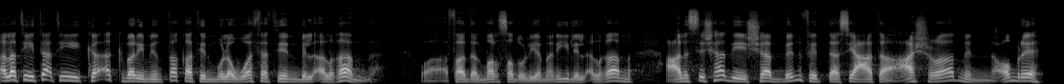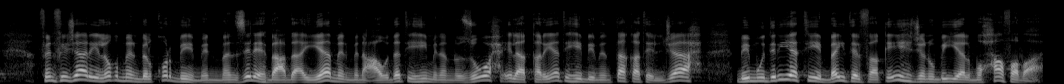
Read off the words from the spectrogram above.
التي تأتي كأكبر منطقة ملوثة بالألغام. وأفاد المرصد اليمني للألغام عن استشهاد شاب في التاسعة عشرة من عمره في انفجار لغم بالقرب من منزله بعد أيام من عودته من النزوح إلى قريته بمنطقة الجاح بمديرية بيت الفقيه جنوبي المحافظة.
